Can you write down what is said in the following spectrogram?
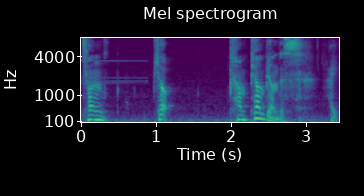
きょんぴょぴょんぴょんぴょんですはい。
